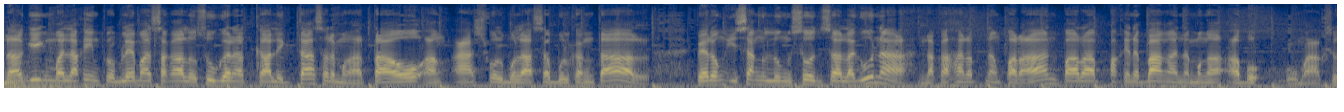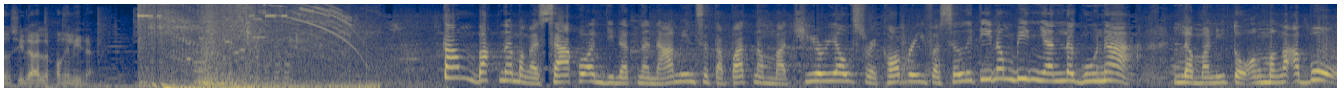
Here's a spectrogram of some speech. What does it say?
Naging malaking problema sa kalusugan at kaligtasan ng mga tao ang ashfall mula sa Bulkang Taal. Pero ang isang lungsod sa Laguna nakahanap ng paraan para pakinabangan ng mga abo. Umaaksyon sila la Pangilinan. Tambak na mga sako ang dinatna namin sa tapat ng Materials Recovery Facility ng Binyan, Laguna. Laman nito ang mga abo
